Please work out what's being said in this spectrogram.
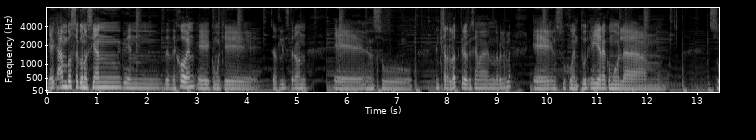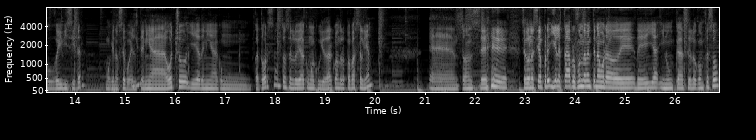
Y ambos se conocían en- desde joven, eh, como que Charlize Theron eh, en su... En Charlotte creo que se llama en la película. eh, en su juventud ella era como la... mm, su babysitter. Como que no sé, pues él tenía 8 y ella tenía como 14, entonces lo iba como a cuidar cuando los papás salían. Eh, Entonces se conocían por, y él estaba profundamente enamorado de, de ella y nunca se lo confesó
